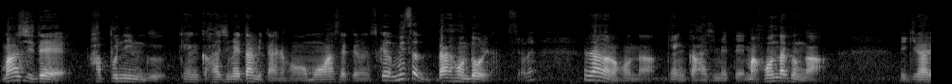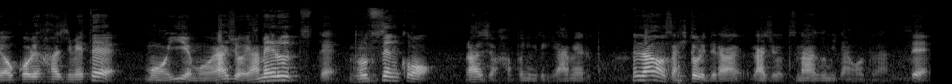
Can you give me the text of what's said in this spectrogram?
マジでハプニング喧嘩始めたみたいな本を思わせてるんですけど実は台本通りなんですよね。で長野本田喧嘩始めてまあ本田君がいきなり怒り始めてもういいよもうラジオやめるっつって突然こう、ラジオハプニング的にやめると。で長野さん一人でララジオつなぐみたいなことになって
